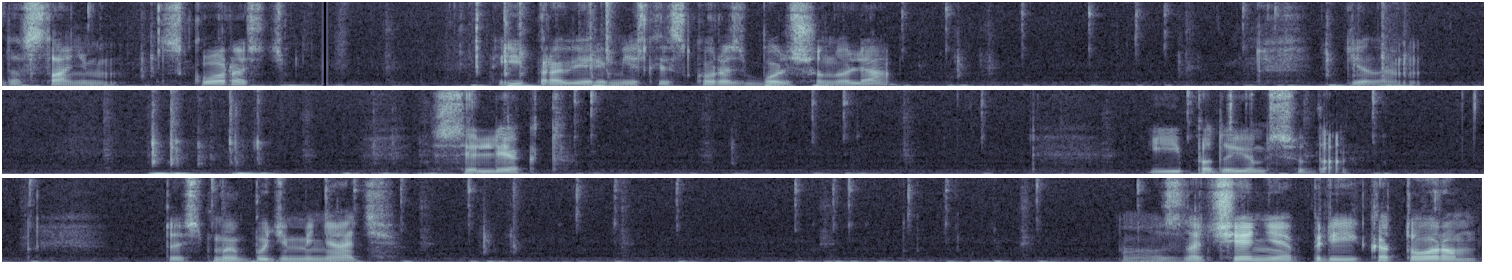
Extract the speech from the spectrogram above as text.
Достанем скорость и проверим, если скорость больше нуля. Делаем select и подаем сюда. То есть мы будем менять э, значение, при котором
